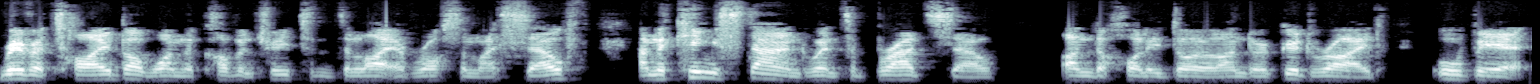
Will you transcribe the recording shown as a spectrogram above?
River Tiber won the Coventry to the delight of Ross and myself. And the King's Stand went to Bradsell under Hollie Doyle under a good ride, albeit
